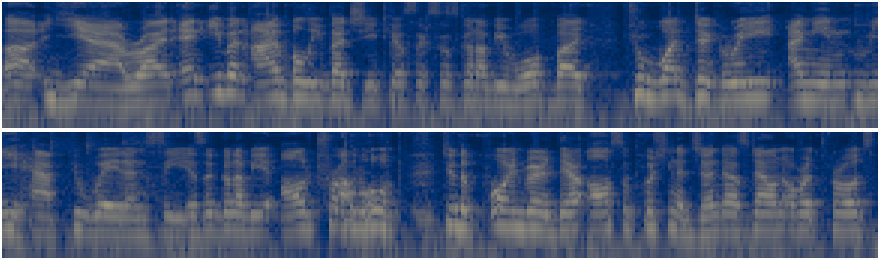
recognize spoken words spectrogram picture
Uh, yeah, right. And even I believe that GTA 6 is gonna be woke, but to what degree? I mean, we have to wait and see. Is it gonna be ultra woke to the point where they're also pushing agendas down our throats,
